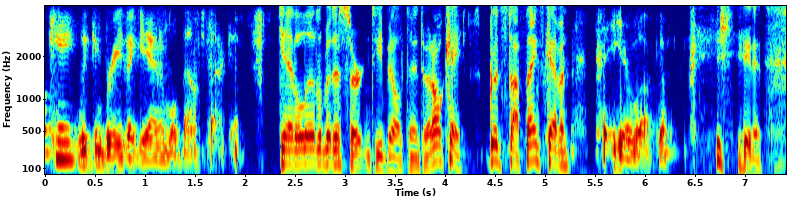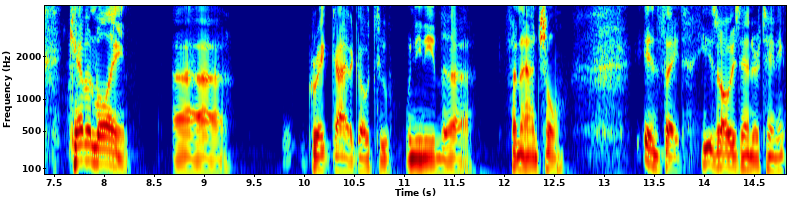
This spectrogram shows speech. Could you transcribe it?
okay, we can breathe again and we'll bounce back up. Get a little bit of certainty built into it. Okay, good stuff. Thanks, Kevin. You're welcome. Appreciate it. Kevin Mullane, uh, great guy to go to when you need uh, financial insight. He's always entertaining.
